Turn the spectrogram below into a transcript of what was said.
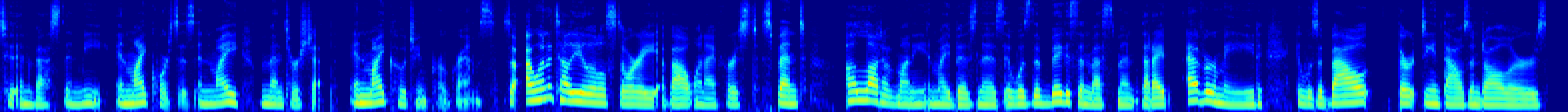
to invest in me, in my courses, in my mentorship, in my coaching programs? So I want to tell you a little story about when I first spent a lot of money in my business. It was the biggest investment that I've ever made. It was about $13,000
